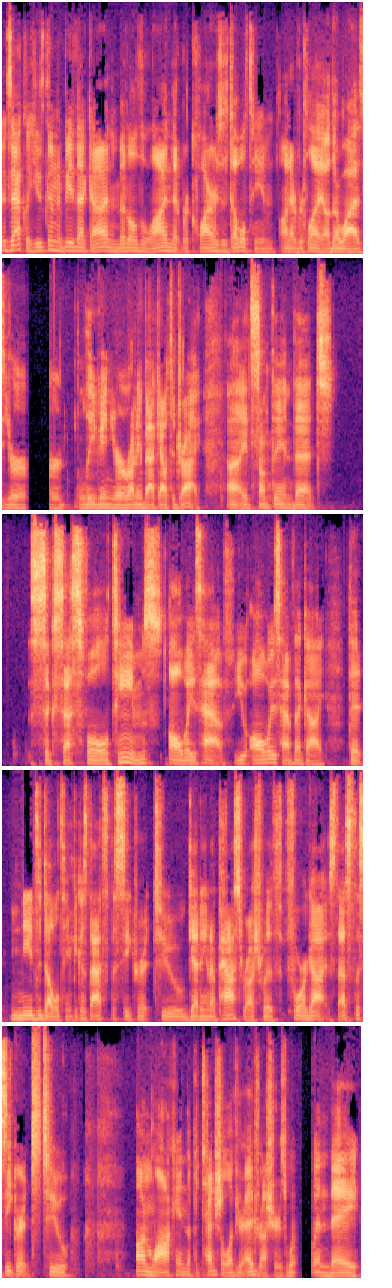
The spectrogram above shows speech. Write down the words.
exactly. He's going to be that guy in the middle of the line that requires a double team on every play. Otherwise, you're leaving your running back out to dry. Uh, it's something that successful teams always have. You always have that guy that needs a double team because that's the secret to getting a pass rush with four guys. That's the secret to unlocking the potential of your edge rushers when, they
